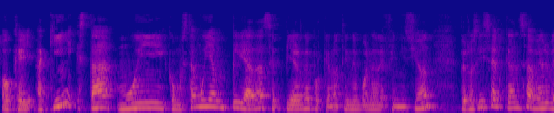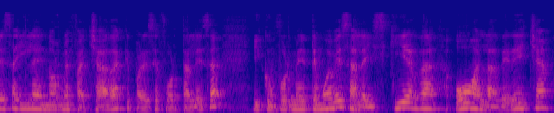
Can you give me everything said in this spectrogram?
Ok, aquí está muy, como está muy ampliada, se pierde porque no tiene buena definición, pero sí se alcanza a ver, ves ahí la enorme fachada que parece fortaleza y conforme te mueves a la izquierda o a la derecha,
